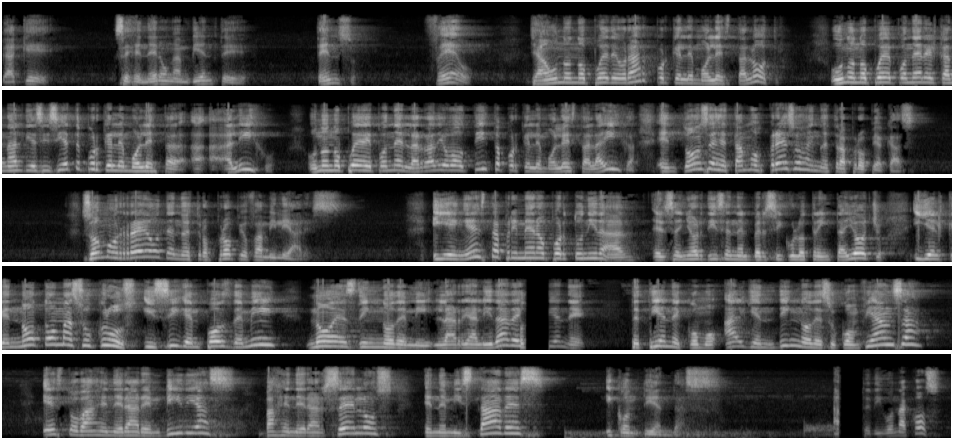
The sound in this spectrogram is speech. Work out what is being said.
vea que se genera un ambiente tenso feo. Ya uno no puede orar porque le molesta al otro. Uno no puede poner el canal 17 porque le molesta al hijo. Uno no puede poner la radio bautista porque le molesta a la hija. Entonces estamos presos en nuestra propia casa. Somos reos de nuestros propios familiares. Y en esta primera oportunidad, el Señor dice en el versículo 38, y el que no toma su cruz y sigue en pos de mí, no es digno de mí. La realidad es tiene, te tiene como alguien digno de su confianza, esto va a generar envidias, va a generar celos, enemistades y contiendas. Te digo una cosa,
